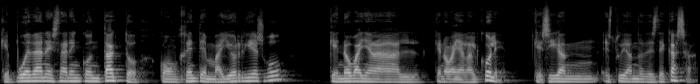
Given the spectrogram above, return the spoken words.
que puedan estar en contacto con gente en mayor riesgo, que no vayan al, que no vayan al cole, que sigan estudiando desde casa.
